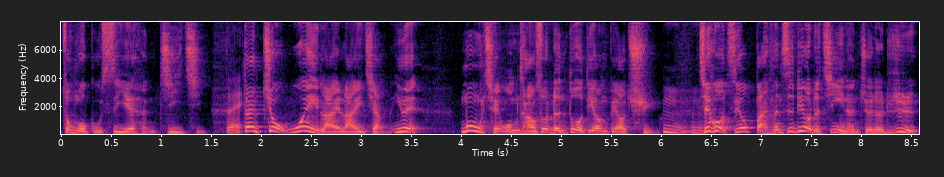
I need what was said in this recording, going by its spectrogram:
中国股市也很积极，对。但就未来来讲，因为目前我们常说人多的地方不要去，嗯嗯，结果只有百分之六的经理人觉得日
